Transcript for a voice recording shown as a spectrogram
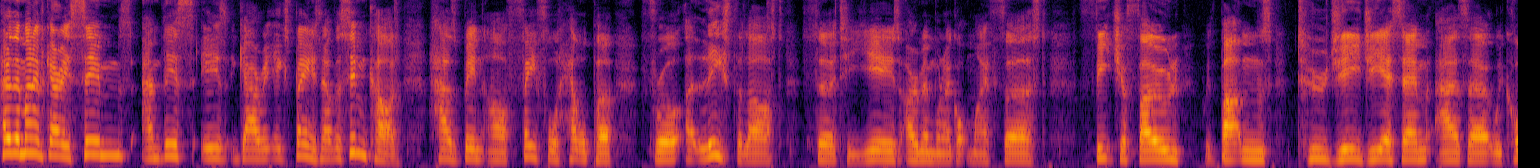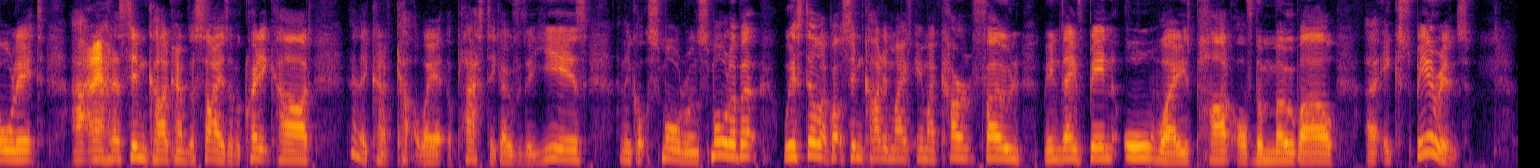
Hello there, my name is Gary Sims and this is Gary Explains. Now the SIM card has been our faithful helper for at least the last 30 years. I remember when I got my first feature phone with buttons, 2G GSM as uh, we call it, uh, and I had a SIM card kind of the size of a credit card and they kind of cut away at the plastic over the years and they've got smaller and smaller but we're still I've got SIM card in my in my current phone I mean they've been always part of the mobile uh, experience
